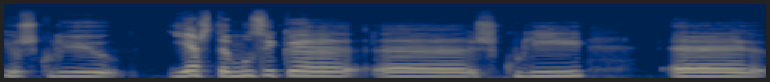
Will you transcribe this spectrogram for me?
Eu escolhi, e esta música ah, escolhi ah,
